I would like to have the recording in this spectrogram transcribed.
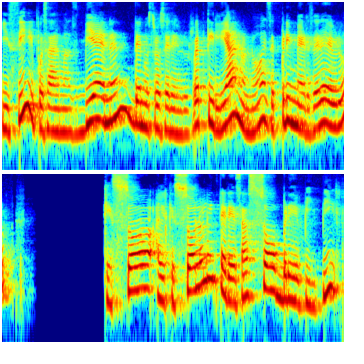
Y sí, pues además vienen de nuestro cerebro reptiliano, ¿no? Ese primer cerebro que al que solo le interesa sobrevivir.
